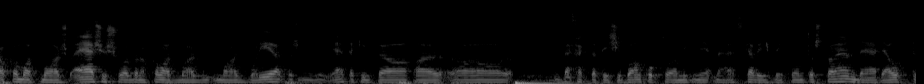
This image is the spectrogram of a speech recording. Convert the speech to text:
a kamatmars, elsősorban a kamatmarsból él, most eltekintve a, a, a befektetési bankoktól, amiknél ez kevésbé fontos talán, de, de ott,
